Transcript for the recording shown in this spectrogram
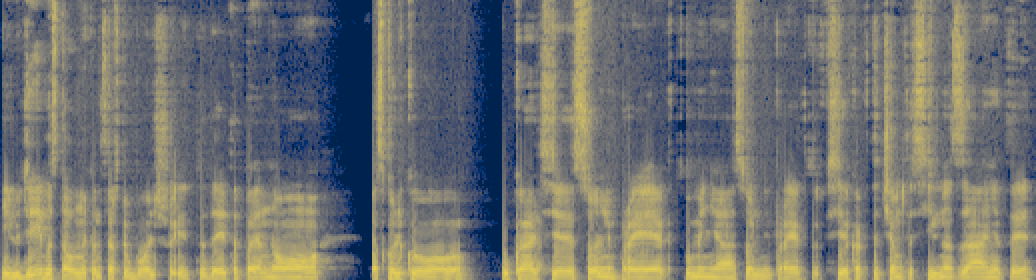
И людей бы стало на концертах больше, и т.д. и т.п. Но поскольку у Кати сольный проект, у меня сольный проект, все как-то чем-то сильно заняты.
